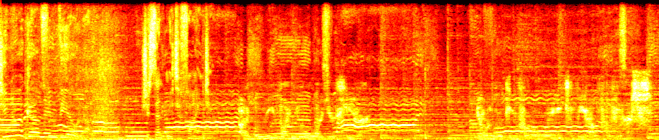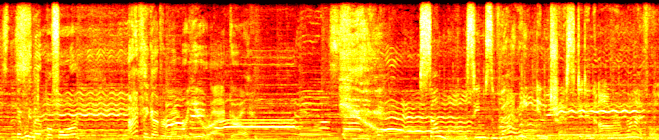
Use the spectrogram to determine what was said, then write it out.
Do you know a girl named Viola? She sent me to find you. I believe I know why you're here. Have we met before? I think I'd remember you, Riot Girl. You. Someone seems very interested in our arrival.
